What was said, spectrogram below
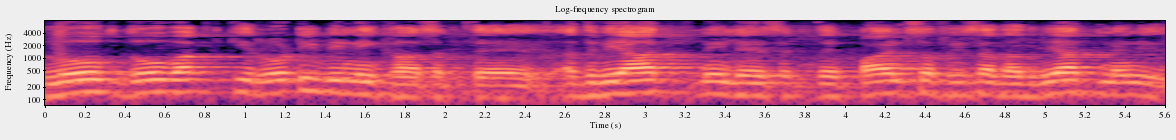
लोग दो वक्त की रोटी भी नहीं खा सकते, अद्वियात नहीं ले सकते। पाँच सौ फ़ीसद अद्वियात महँगी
